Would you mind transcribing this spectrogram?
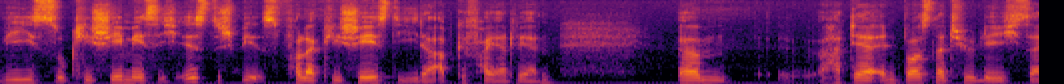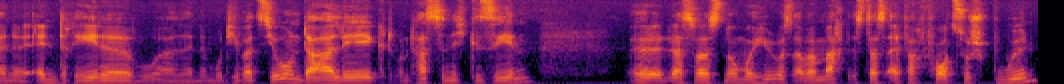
wie es so klischeemäßig ist, das Spiel ist voller Klischees, die da abgefeiert werden, ähm, hat der Endboss natürlich seine Endrede, wo er seine Motivation darlegt und hast du nicht gesehen. Äh, das, was No More Heroes aber macht, ist das einfach vorzuspulen.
